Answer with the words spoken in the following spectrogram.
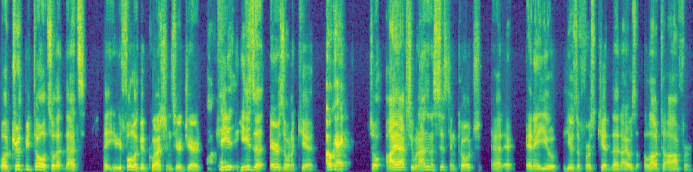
Well, truth be told, so that that's you're full of good questions here, Jared. Okay. He he's a Arizona kid. Okay. So I actually, when I was an assistant coach at NAU, he was the first kid that I was allowed to offer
